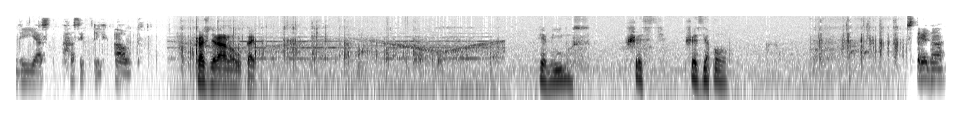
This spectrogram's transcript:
Výjazd hasičských aut. Každé ráno húkajú. Je mínus 6, 6,5. Streda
